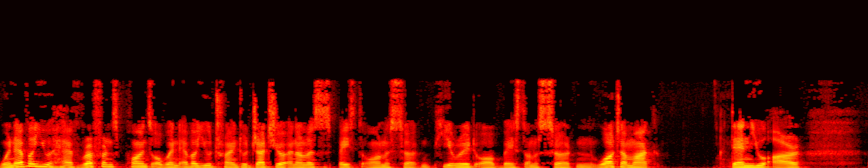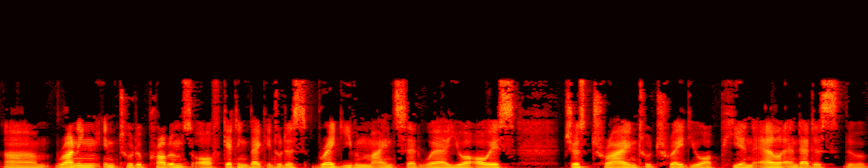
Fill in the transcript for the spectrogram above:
whenever you have reference points or whenever you're trying to judge your analysis based on a certain period or based on a certain watermark, then you are um, running into the problems of getting back into this break-even mindset where you are always just trying to trade your P&L, and that is the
